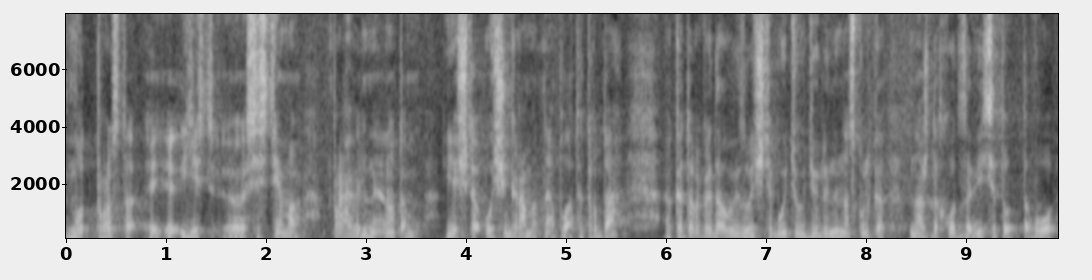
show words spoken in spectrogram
Вот просто э, э, есть э, система правильная, ну там, я считаю, очень грамотной оплаты труда, которая, когда вы изучите, будете удивлены, насколько наш доход зависит от того,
